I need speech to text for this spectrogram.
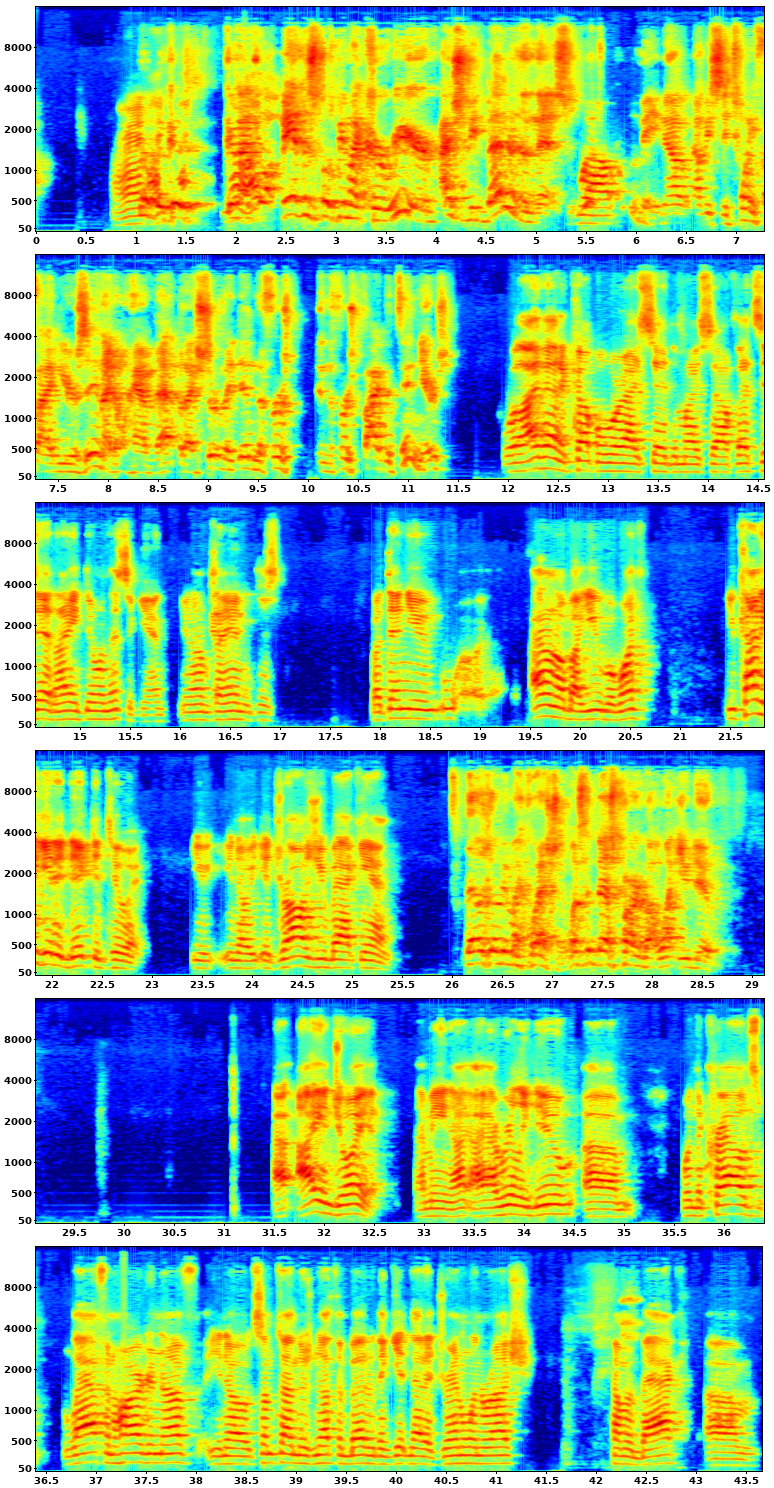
All right. No, because because I thought, man, this is supposed to be my career. I should be better than this. Well, me now, obviously, 25 years in, I don't have that, but I certainly did in the first in the first five to 10 years. Well, I've had a couple where I said to myself, "That's it. I ain't doing this again." You know what I'm yeah. saying? It just. But then you, I don't know about you, but once you kind of get addicted to it, you you know, it draws you back in. That was going to be my question. What's the best part about what you do? I, I enjoy it. I mean, I, I really do. Um, when the crowd's laughing hard enough, you know, sometimes there's nothing better than getting that adrenaline rush coming back. Um,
